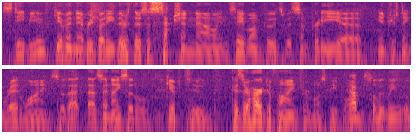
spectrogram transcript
Steve, you've given everybody there's there's a section now in Save On Foods with some pretty uh, interesting red wines. So that that's a nice little gift to because they're hard to find for most people. Absolutely.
